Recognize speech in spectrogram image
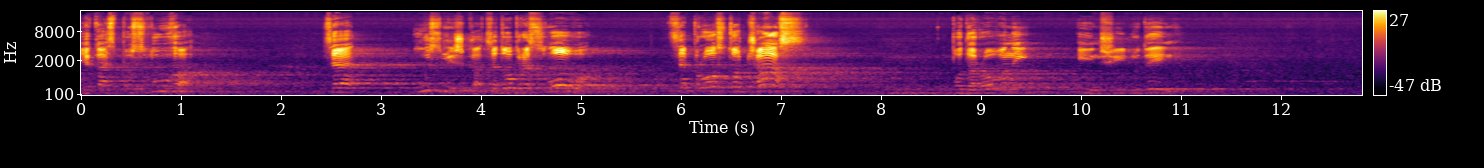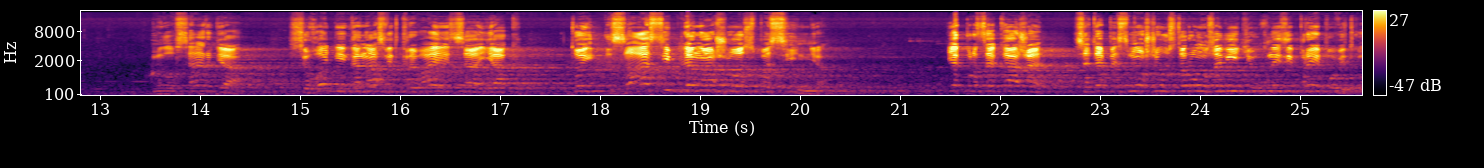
якась послуга, це усмішка, це добре слово, це просто час, подарований іншій людині. Милосердя сьогодні для нас відкривається як той засіб для нашого спасіння. Як про це каже Святе Письмо ще у Старому Завіті, у книзі приповідку.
